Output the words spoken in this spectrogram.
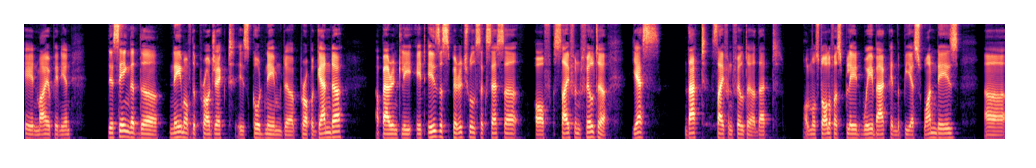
in my opinion. They're saying that the name of the project is codenamed uh, Propaganda. Apparently, it is a spiritual successor of Siphon Filter. Yes, that siphon filter that almost all of us played way back in the PS1 days uh,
